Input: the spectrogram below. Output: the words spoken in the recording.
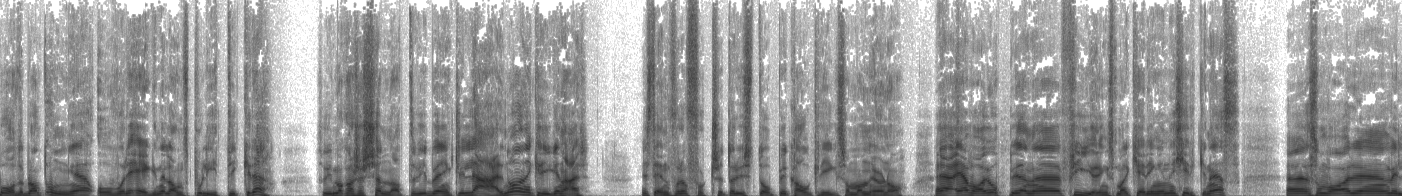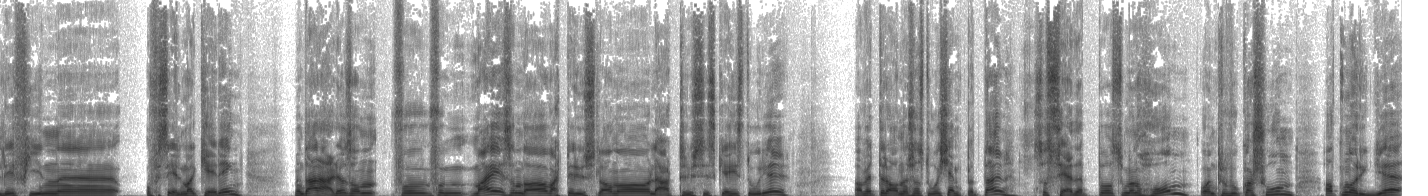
både blant unge og våre egne lands politikere, så vi må kanskje skjønne at vi bør egentlig lære noe av denne krigen her, istedenfor å fortsette å ruste opp i kald krig som man gjør nå. Jeg, var jo oppe i denne frigjøringsmarkeringen i Kirkenes, eh, som var en veldig fin eh, offisiell markering. Men der er det jo sånn, for, for meg som da har vært i Russland og lært russiske historier, av veteraner som sto og kjempet der, så ser jeg det på som en hån og en provokasjon at Norge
